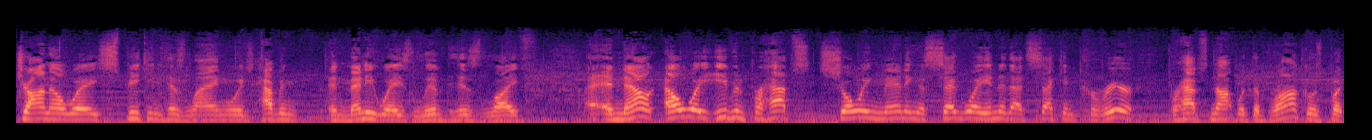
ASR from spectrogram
John Elway speaking his language, having in many ways lived his life. And now Elway even perhaps showing Manning a segue into that second career, perhaps not with the Broncos, but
